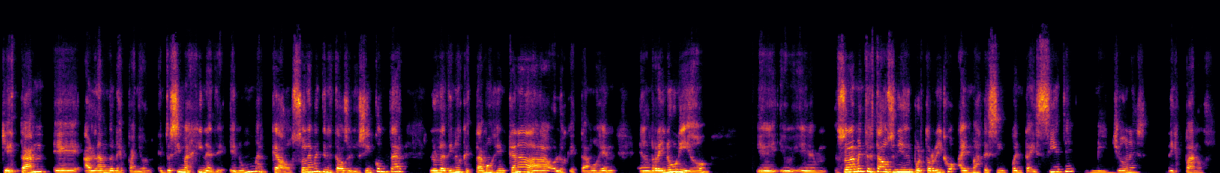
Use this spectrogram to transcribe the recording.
que están eh, hablando en español. Entonces imagínate, en un mercado solamente en Estados Unidos, sin contar los latinos que estamos en Canadá o los que estamos en, el Reino Unido, eh, eh, solamente en Estados Unidos y Puerto Rico hay más de 57 millones de hispanos.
